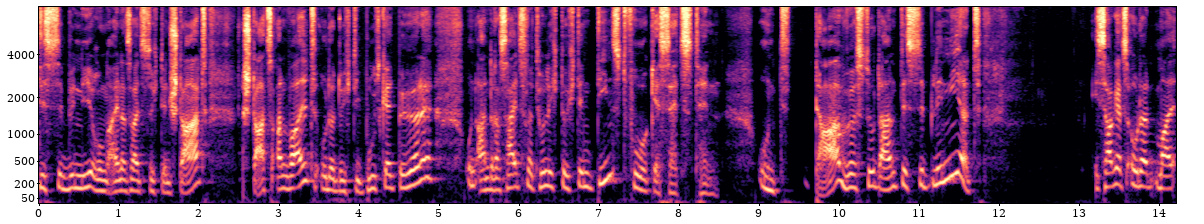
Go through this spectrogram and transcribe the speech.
Disziplinierung einerseits durch den Staat, Staatsanwalt oder durch die Bußgeldbehörde und andererseits natürlich durch den Dienstvorgesetzten. Und da wirst du dann diszipliniert. Ich sage jetzt oder mal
